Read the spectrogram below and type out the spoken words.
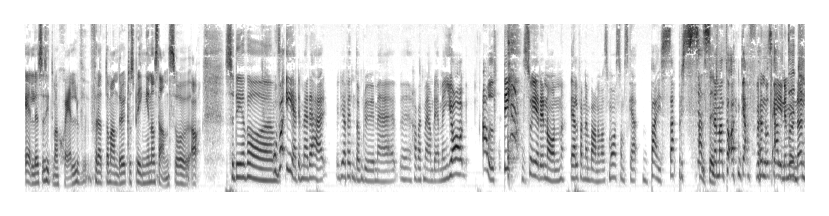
Eller så sitter man själv för att de andra är ute och springer någonstans. Och, ja. Så det var... och vad är det med det här, jag vet inte om du med, eh, har varit med om det, men jag Alltid så är det någon, i alla fall när barnen var små, som ska bajsa precis Alltid. när man tar gaffeln och ska in i Alltid. munnen.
